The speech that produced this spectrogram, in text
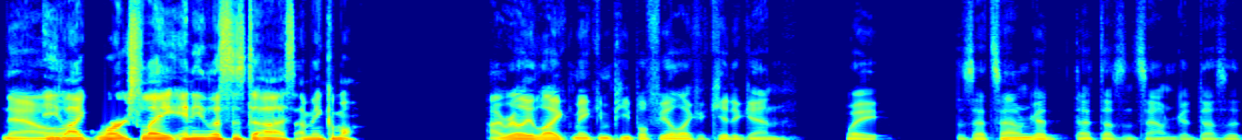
now, He like works late and he listens to us. I mean, come on. I really like making people feel like a kid again. Wait, does that sound good? That doesn't sound good, does it?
